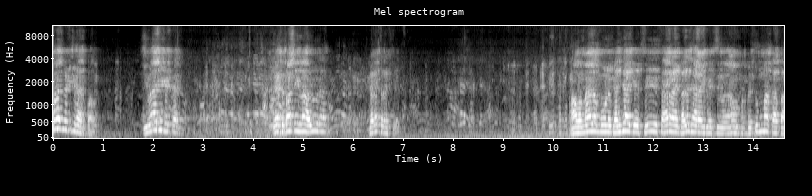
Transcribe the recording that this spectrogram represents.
மாதிரி நடிக்கிறார் பாவம். சிவாஜி கட்டார். நேற்று பாத்தீங்களா அழுகுறார். ஜெகத் ரட்சன் அவன் மேல மூணு கஞ்சா கேஸ் சாராயம் கள்ளச்சாராயம் கேஸ் அவன் சும்மா காப்பா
